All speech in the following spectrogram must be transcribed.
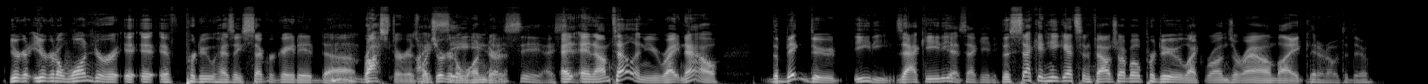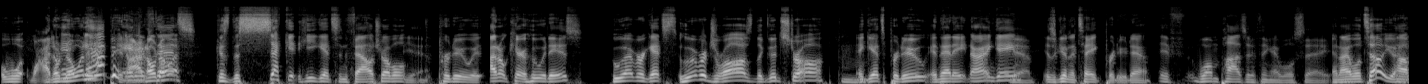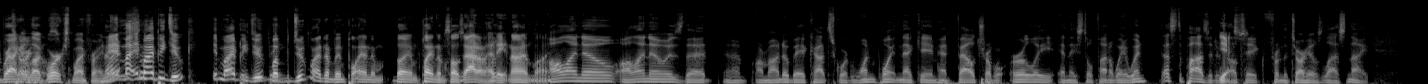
You're gonna you're gonna wonder if, if Purdue has a segregated uh, roster. Is what you're gonna wonder. Hmm. I see. I see. And, and I'm telling you right now, the big dude, Edey, Zach Edey, yeah, Zach Edey. the second he gets in foul trouble, Purdue like runs around like They don't know what to do. what, I don't know And- what and- happened. I don't know because the second he gets in foul trouble, Yeah. Purdue. I don't care who it is. Whoever gets, whoever draws the good straw and gets Purdue in that eight nine game Mm-hmm. Yeah. is going to take Purdue down. If one positive thing I will say, And I will tell you how bracket luck works, my friend. It might, it might be Duke. It might be It Duke, could but Duke might have been playing them, playing, playing themselves out of that eight nine line. all I know, all I know is that uh, Armando Bacot scored one point in that game, had foul trouble early, and they still found a way to win. That's the positive Yes. I'll take from the Tar Heels last night.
